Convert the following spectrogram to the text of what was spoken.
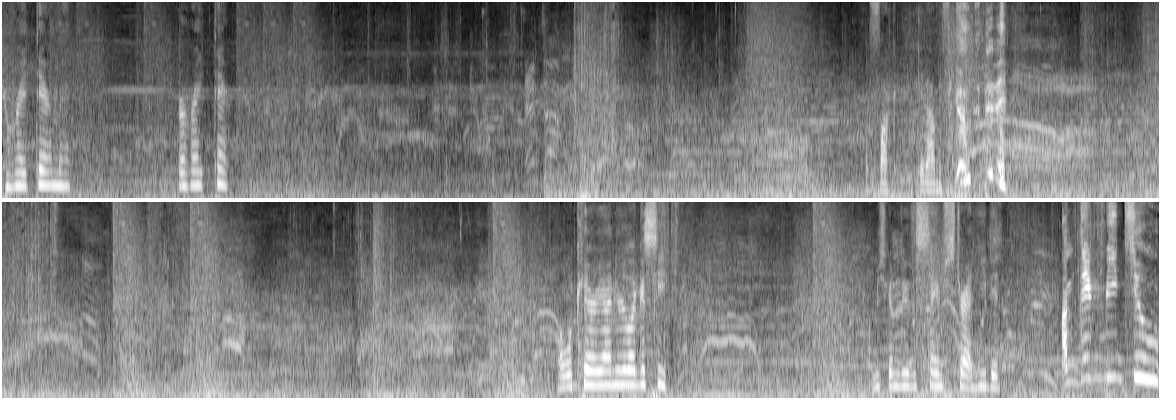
You're right there, man. You're right there. Oh fuck, get out of here. I will carry on your legacy. I'm just gonna do the same strat he did. I'm dead, me too!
